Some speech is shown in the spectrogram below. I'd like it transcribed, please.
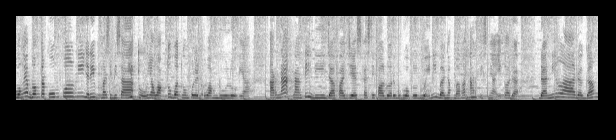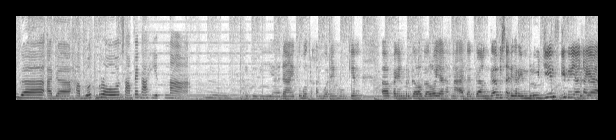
uangnya belum terkumpul nih, jadi masih bisa Itu. punya waktu buat ngumpulin uang dulu ya. Karena nanti di Java Jazz Festival 2022 ini banyak banget artisnya. Itu ada Danila, ada Gangga, ada Hablot Brown, sampai Kahitna. Dia. Nah, itu buat rekan buana yang mungkin uh, pengen bergalau-galau ya karena ada Gangga bisa dengerin Blue Jeans gitu ya Bener. kayak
